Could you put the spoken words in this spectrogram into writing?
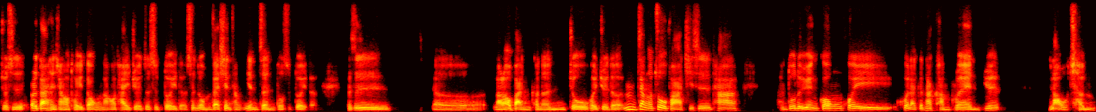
就是二代很想要推动，然后他也觉得这是对的，甚至我们在现场验证都是对的，可是。呃，老老板可能就会觉得，嗯，这样的做法其实他很多的员工会会来跟他 complain，因为老陈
